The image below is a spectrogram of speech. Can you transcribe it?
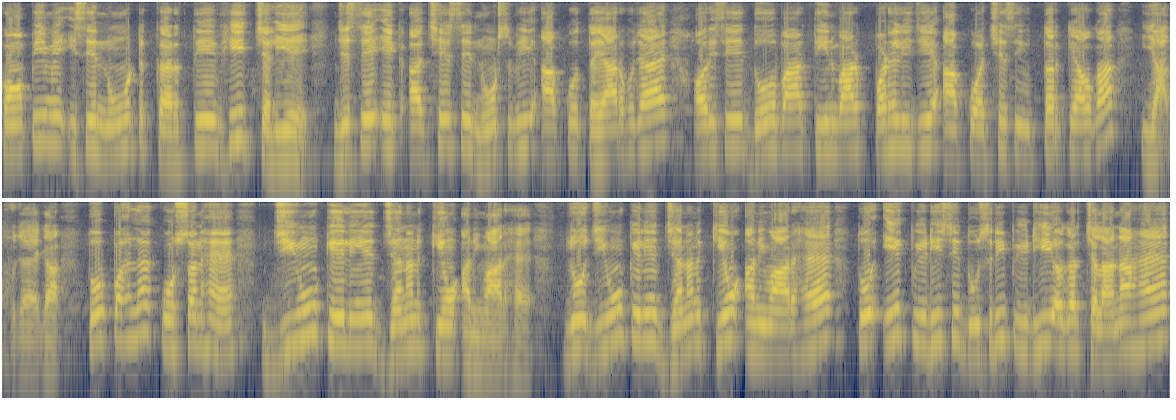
कॉपी में इसे नोट करते भी चलिए, जिससे एक अच्छे से नोट्स भी आपको तैयार हो जाए। और इसे दो बार, तीन बार पढ़ लीजिए, आपको अच्छे से उत्तर क्या होगा? याद हो जाएगा। तो पहला क्वेश्चन है, जीवों के लिए जनन क्यों अनिवार्य है? जो जीवों के लिए जनन क्यों अनिवार्य है? तो एक पीढ़ी से दूसरी पीढ़ी अगर चलाना है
